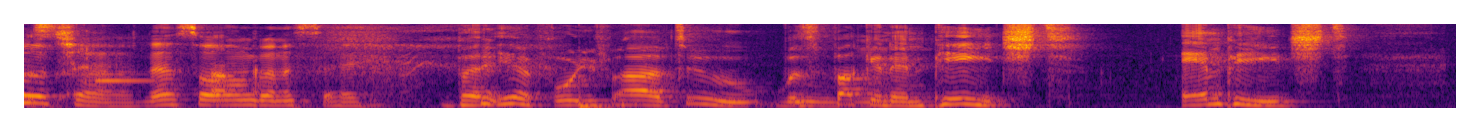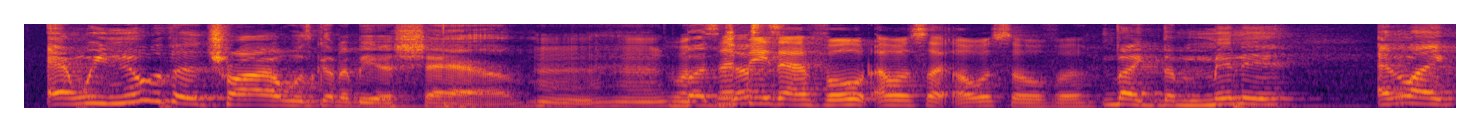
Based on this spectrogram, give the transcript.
to say. child. That's all I'm gonna say. But yeah, 45 too Mm-hmm. was fucking impeached. Impeached. And we knew the trial was gonna be a sham. Once they just- made that vote, I was like, oh, it's over. Like the minute and like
